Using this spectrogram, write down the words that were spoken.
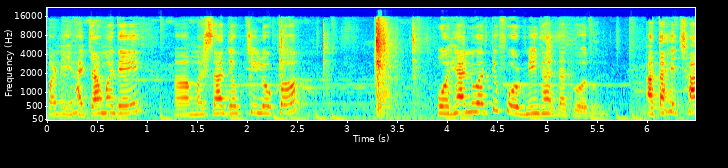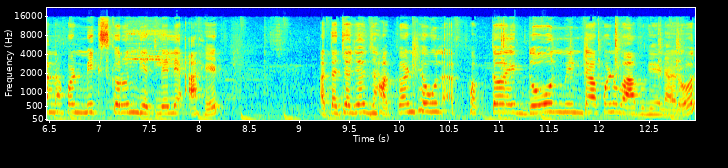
पण ह्याच्यामध्ये मसाजोगची लोक पोह्यांवरती फोडणी घालतात वरून. आता हे छान आपण मिक्स करून घेतलेले आहेत. आता त्याच्यावर झाकण ठेवून फक्त एक दोन मिनटं आपण वाफ घेणार आहोत.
